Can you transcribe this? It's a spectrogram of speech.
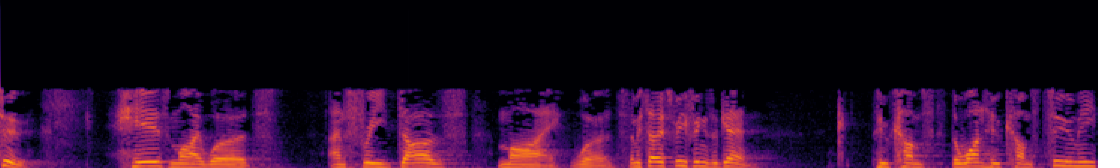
Two, hears my words. And three, does my words. Let me say those three things again. Who comes, the one who comes to me,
